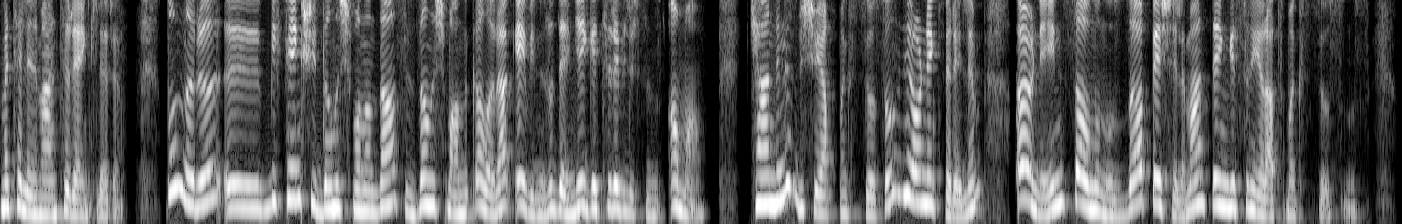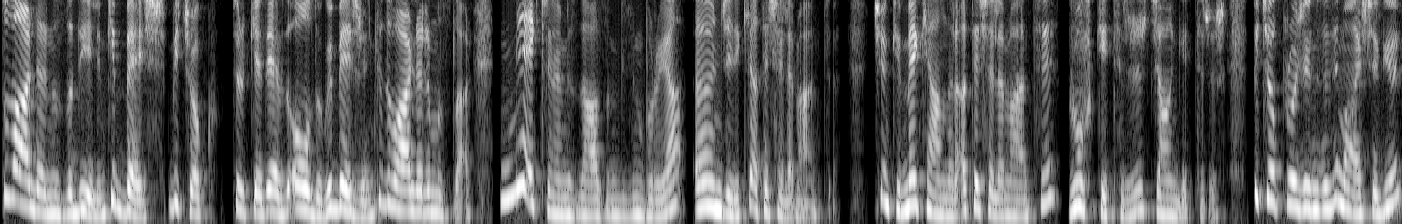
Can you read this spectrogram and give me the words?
metal elementi renkleri. Bunları e, bir Feng Shui danışmanından siz danışmanlık alarak evinizi dengeye getirebilirsiniz. Ama kendiniz bir şey yapmak istiyorsanız bir örnek verelim. Örneğin salonunuzda 5 element dengesini yaratmak istiyorsunuz. Duvarlarınızda diyelim ki 5. Birçok Türkiye'de evde olduğu gibi bej renkli duvarlarımız var. Ne eklememiz lazım bizim buraya? Öncelikle ateş elementi. Çünkü mekanlara ateş elementi ruh getirir, can getirir. Birçok projemizde değil mi Ayşegül?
